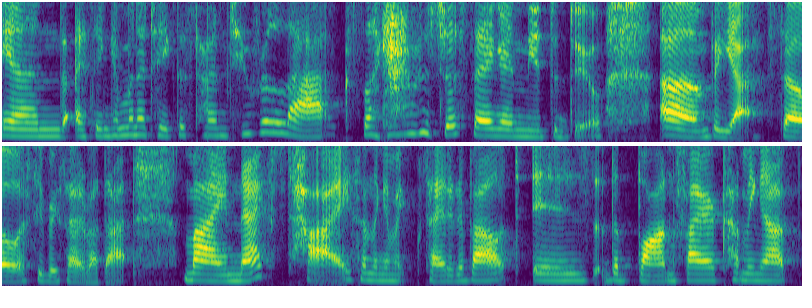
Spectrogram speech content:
And I think I'm going to take this time to relax, like I was just saying I need to do. Um, but yeah, so super excited about that. My next high, something I'm excited about, is the bonfire coming up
